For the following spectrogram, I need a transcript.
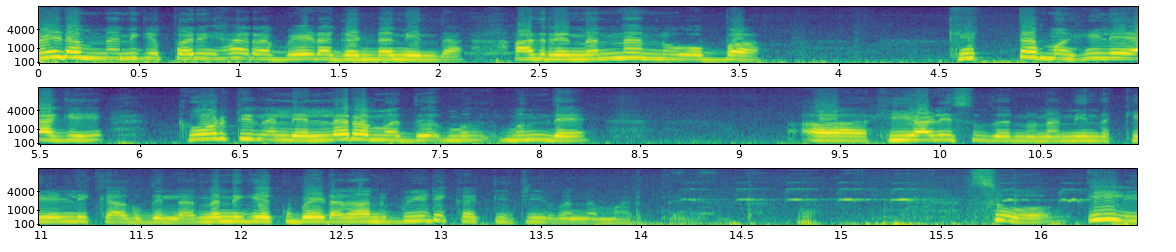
ಮೇಡಮ್ ನನಗೆ ಪರಿಹಾರ ಬೇಡ ಗಂಡನಿಂದ, ಆದರೆ ನನ್ನನ್ನು ಒಬ್ಬ ಕೆಟ್ಟ ಮಹಿಳೆಯಾಗಿ ಕೋರ್ಟಿನಲ್ಲಿ ಎಲ್ಲರ ಮುಂದೆ ಹೀಯಾಳಿಸುವುದನ್ನು ನನ್ನಿಂದ ಕೇಳಲಿಕ್ಕೆ ಆಗುದಿಲ್ಲ. ನನಗೆ ಬೇಡ ನಾನು ಬೀಡಿ ಕಟ್ಟಿ ಜೀವನ ಮಾಡ್ತೇನೆ ಅಂತ. ಸೊ ಇಲ್ಲಿ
